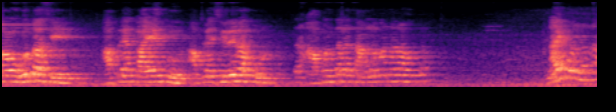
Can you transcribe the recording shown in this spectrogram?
होत असेल आपल्या कायातून आपल्या शरीरातून तर आपण त्याला चांगलं म्हणणार आहोत का? नाही बोलणार ना.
